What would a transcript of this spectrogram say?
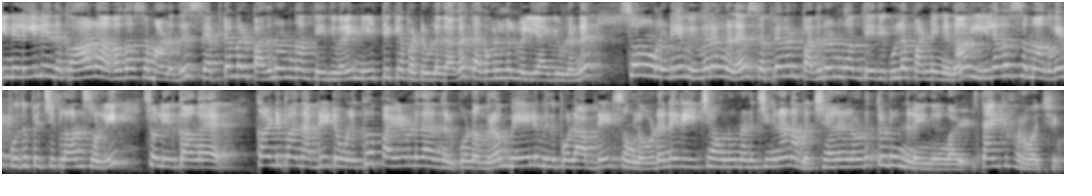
இந்நிலையில் இந்த கால அவகாசமானது செப்டம்பர் பதினான்காம் தேதி வரை நீட்டிக்கப்பட்டுள்ளதாக தகவல்கள் வெளியாகியுள்ளன. ஸோ உங்களுடைய விவரங்களை செப்டம்பர் பதினான்காம் தேதிக்குள்ள பண்ணீங்கன்னா இலவசமாகவே புதுப்பிச்சுக்கலாம்னு சொல்லி சொல்லியிருக்காங்க. கண்டிப்பா அந்த அப்டேட் உங்களுக்கு பயனுள்ளதா இருந்திருக்கும் நம்புறோம். மேலும் இது போல அப்டேட்ஸ் உங்களை உடனே ரீச் ஆகணும்னு நினைச்சீங்கன்னா நம்ம சேனலோட தொடர்ந்து இணைந்திருங்கள். தேங்க்யூ ஃபார் வாட்சிங்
